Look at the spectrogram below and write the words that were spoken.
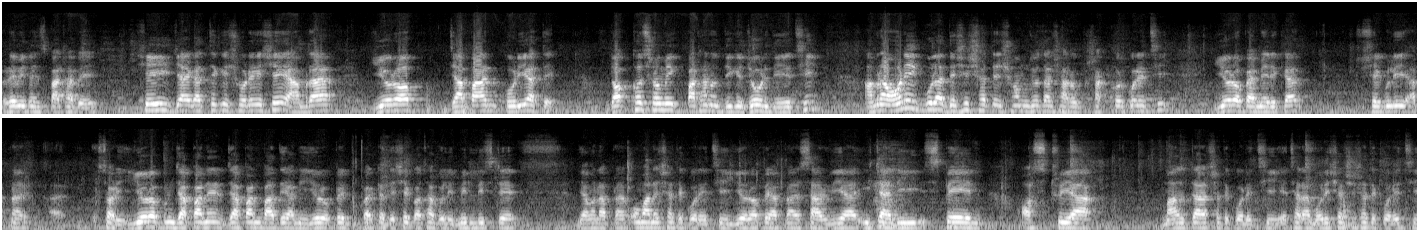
রেমিটেন্স পাঠাবে। সেই জায়গা থেকে সরে এসে আমরা ইউরোপ, জাপান, কোরিয়াতে দক্ষ শ্রমিক পাঠানোর দিকে জোর দিয়েছি। আমরা অনেকগুলা দেশের সাথে সমঝোতা স্মারক স্বাক্ষর করেছি। ইউরোপ, আমেরিকার, সেগুলি আপনার সরি ইউরোপ জাপানের, জাপান বাদে আমি ইউরোপের কয়েকটা দেশের কথা বলি। মিডল ইস্টে যেমন আপনার ওমানের সাথে করেছি। ইউরোপে আপনার সার্বিয়া, ইটালি, স্পেন, অস্ট্রিয়া, মাল্টার সাথে করেছি। এছাড়া মরিশাসের সাথে করেছি।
